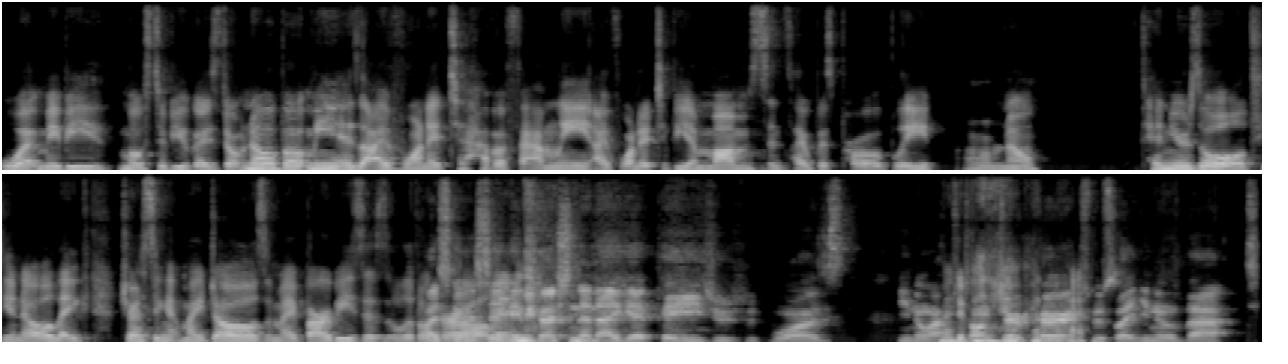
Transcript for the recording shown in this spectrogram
what maybe most of you guys don't know about me is I've wanted to have a family. I've wanted to be a mom since I was probably, I don't know, 10 years old, you know, like dressing up my dolls and my Barbies as a little I was girl. going to say the impression that I get, Paige, was, was you know, after talking to her parents, was like, you know, that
